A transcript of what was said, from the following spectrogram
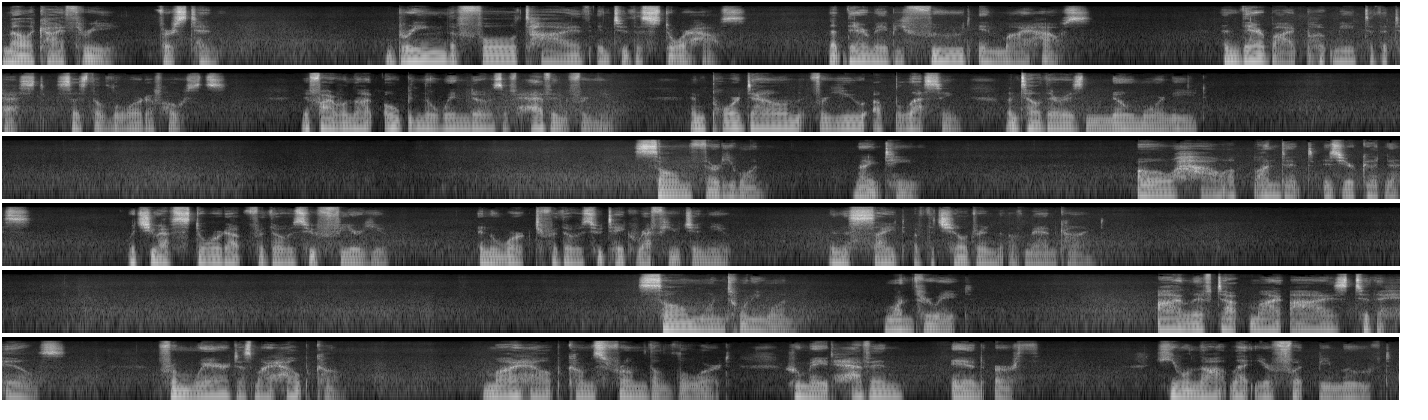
Malachi 3, verse 10. Bring the full tithe into the storehouse, that there may be food in my house, and thereby put me to the test, says the Lord of hosts, if I will not open the windows of heaven for you and pour down for you a blessing until there is no more need. Psalm 31 19. Oh, how abundant is your goodness, which you have stored up for those who fear you, and worked for those who take refuge in you, in the sight of the children of mankind. Psalm 121 1 through 8. I lift up my eyes to the hills. From where does my help come? My help comes from the Lord, who made heaven and earth. He will not let your foot be moved.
